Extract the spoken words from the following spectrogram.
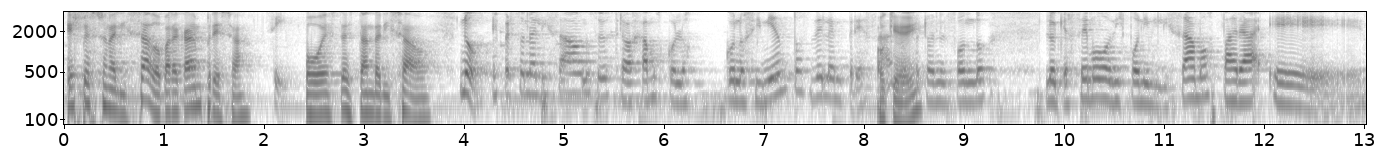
es personalizado para cada empresa? Sí. ¿O es estandarizado? No, es personalizado. Nosotros trabajamos con los conocimientos de la empresa. Nosotros en el fondo lo que hacemos o disponibilizamos para, eh,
